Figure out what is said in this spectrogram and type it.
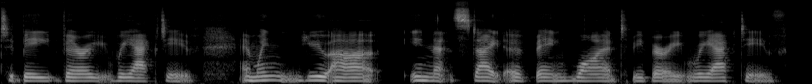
to be very reactive. And when you are in that state of being wired to be very reactive,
